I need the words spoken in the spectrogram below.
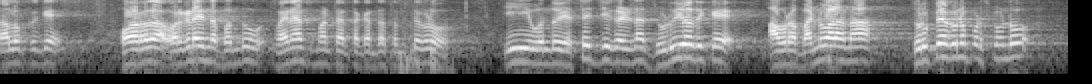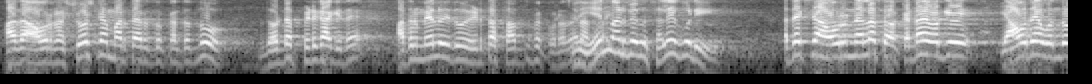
ತಾಲೂಕಿಗೆ ಹೊರ ಹೊರಗಡೆಯಿಂದ ಬಂದು ಫೈನಾನ್ಸ್ ಮಾಡ್ತಾ ಇರ್ತಕ್ಕಂಥ ಸಂಸ್ಥೆಗಳು ಈ ಒಂದು ಎಸ್ ಎಚ್ ಜಿಗಳನ್ನ ದುಡಿಯೋದಕ್ಕೆ ಅವರ ಬಂಡವಾಳನ ದುರುಪಯೋಗನೂ ಪಡಿಸ್ಕೊಂಡು ಅದ ಅವ್ರನ್ನ ಶೋಷಣೆ ಮಾಡ್ತಾ ಇರತಕ್ಕಂಥದ್ದು ದೊಡ್ಡ ಪಿಡುಗಾಗಿದೆ. ಅದ್ರ ಮೇಲೂ ಇದು ಹಿಡಿತ ಸಾಧಿಸಬೇಕು ಅನ್ನೋದು ಏನ್ ಮಾಡ್ಬೇಕು? ಸಲಹೆ ಕೊಡಿ. ಅಧ್ಯಕ್ಷ ಅವ್ರನ್ನೆಲ್ಲ ಕಡ್ಡಾಯವಾಗಿ ಯಾವುದೇ ಒಂದು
